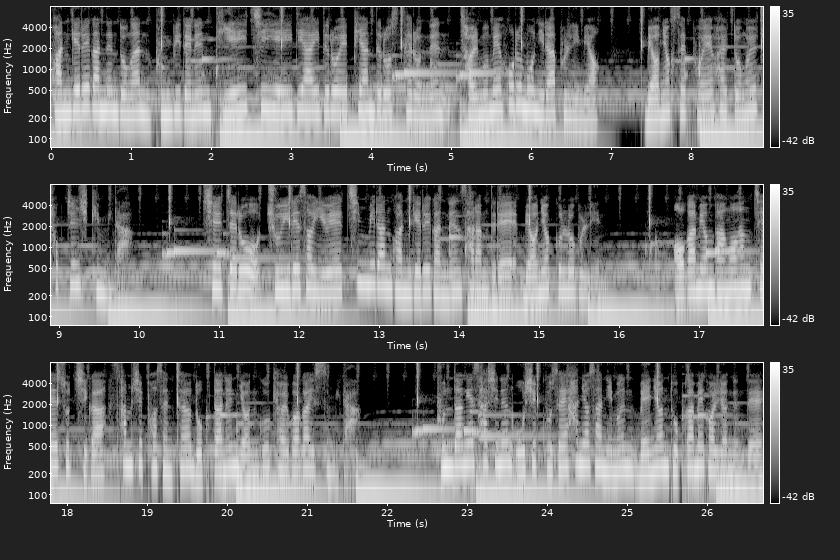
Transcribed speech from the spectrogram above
관계를 갖는 동안 분비되는 DHEA 디하이드로에피안드로스테론은 젊음의 호르몬이라 불리며 면역세포의 활동을 촉진시킵니다. 실제로 주 1에서 2회 친밀한 관계를 갖는 사람들의 면역글로불린 어감염 방어 항체 수치가 30% 높다는 연구 결과가 있습니다. 분당에 사시는 59세 한 여사님은 매년 독감에 걸렸는데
